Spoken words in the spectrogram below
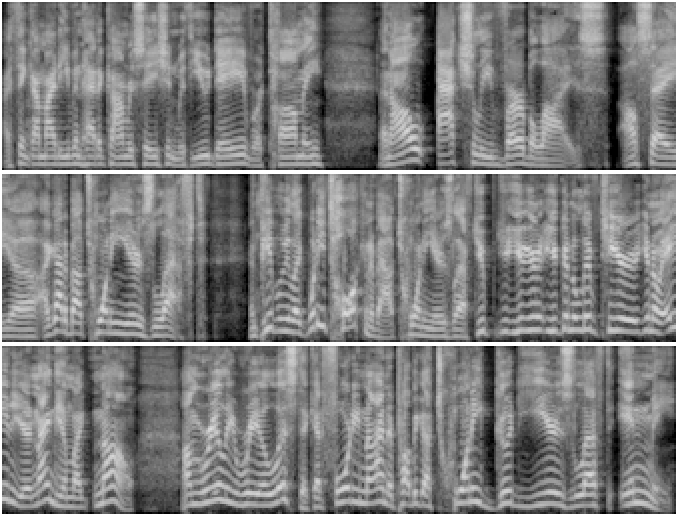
I think I might even had a conversation with you, Dave, or Tommy, and I'll actually verbalize. I'll say, uh, I got about 20 years left. And people be like, "What are you talking about? Twenty years left? You, you you're you're going to live to your you know eighty or 90. I'm like, no, I'm really realistic. At 49, I probably got 20 good years left in me,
